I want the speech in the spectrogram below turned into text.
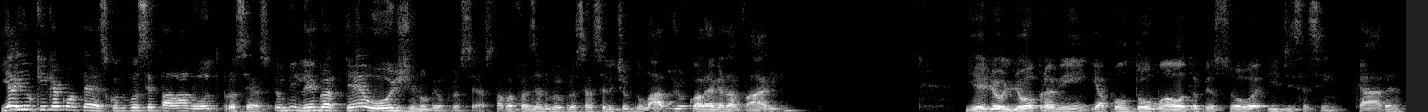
E aí o que, que acontece quando você está lá no outro processo? Eu me lembro até hoje no meu processo. Estava fazendo o meu processo seletivo do lado de um colega da Varig e ele olhou para mim e apontou uma outra pessoa e disse assim: Cara,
